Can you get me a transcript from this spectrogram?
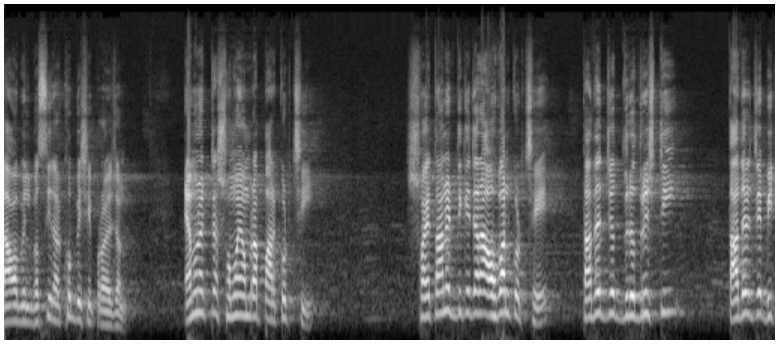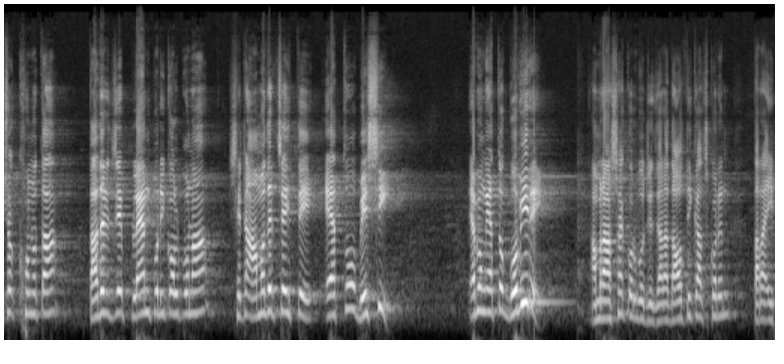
দাওয়াবিল বসিরার খুব বেশি প্রয়োজন। এমন একটা সময় আমরা পার করছি, শয়তানের দিকে যারা আহ্বান করছে, তাদের যে দূরদৃষ্টি, তাদের যে বিচক্ষণতা, তাদের যে প্ল্যান পরিকল্পনা, সেটা আমাদের চাইতে এত বেশি এবং এত গভীরে, আমরা আশা করব যে যারা দাওয়াতি কাজ করেন, তারা এই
